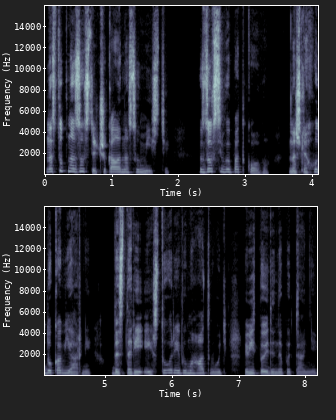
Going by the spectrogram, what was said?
Наступна зустріч чекала нас у місті. Зовсім випадково, на шляху до кав'ярні, де старі історії вимагатимуть відповіді на питання,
